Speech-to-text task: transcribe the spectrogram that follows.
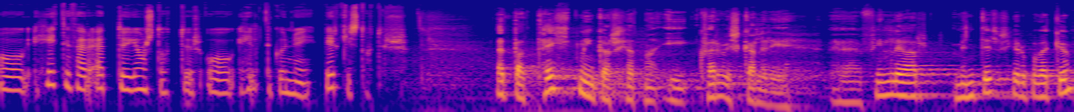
og hitti þær Eddu Jónsdóttur og Hildegunni Birgisdóttur. Edda teikningar hérna í hverfisgaleri, eh, fínlegar myndir hér upp á veggjum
